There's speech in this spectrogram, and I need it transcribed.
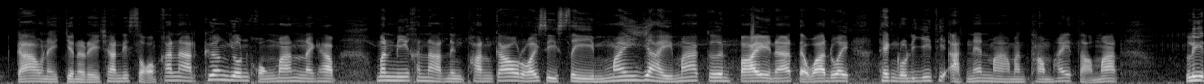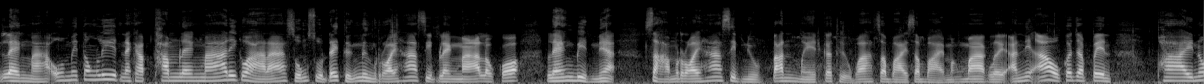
1.9 ในเจเนอเรชันที่ 2 ขนาดเครื่องยนต์ของมันนะครับ มันมีขนาด 1,900 ซีซี ไม่ใหญ่มากเกินไปนะ แต่ว่าด้วยเทคโนโลยีที่อัดแน่นมา มันทำให้สามารถรีดแรงม้าโอ้ไม่ต้องรีดนะครับทำแรงม้าดีกว่านะ สูงสุดได้ถึง 150 แรงม้า แล้วก็แรงบิดเนี่ย 350 นิวตันเมตร ก็ถือว่าสบายๆมาก ๆ เลย อันนี้เอ้าก็จะเป็น ภายน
